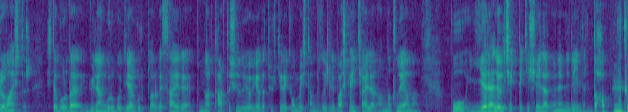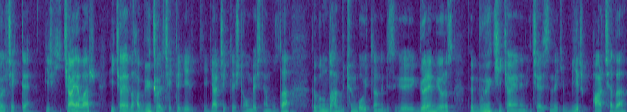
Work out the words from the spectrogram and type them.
rövanştır. İşte burada Gülen grubu, diğer gruplar vesaire bunlar tartışılıyor ya da Türkiye'deki 15 Temmuz'la ilgili başka hikayeler anlatılıyor ama bu yerel ölçekteki şeyler önemli değildir. Daha büyük ölçekte bir hikaye var. Hikaye daha büyük ölçekte gerçekleşti 15 Temmuz'da ve bunun daha bütün boyutlarını biz e, göremiyoruz ve büyük hikayenin içerisindeki bir parça da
